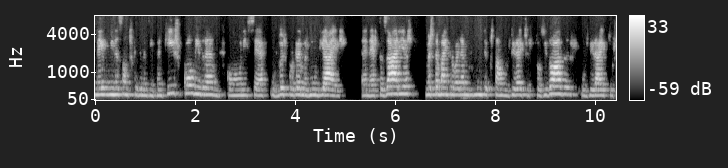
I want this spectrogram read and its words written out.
na eliminação dos casamentos infantis, co-lideramos com a Unicef os dois programas mundiais uh, nestas áreas, mas também trabalhamos muito a questão dos direitos das pessoas idosas, os direitos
